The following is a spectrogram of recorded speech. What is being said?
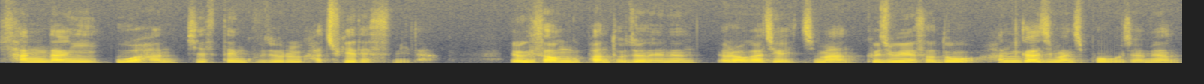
상당히 우아한 시스템 구조를 갖추게 됐습니다. 여기서 언급한 도전에는 여러 가지가 있지만 그 중에서도 한 가지만 짚어보자면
